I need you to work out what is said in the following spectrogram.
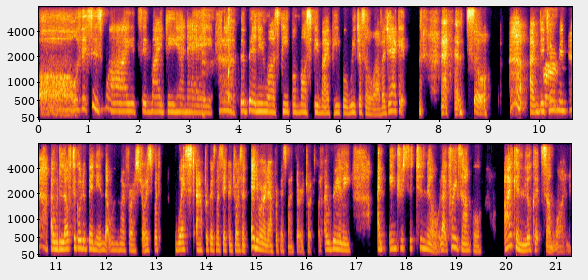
oh, this is why it's in my DNA. The Beninois people must be my people. We just love a jacket. and so I'm determined. I would love to go to Benin. That would be my first choice, but West Africa is my second choice, and anywhere in Africa is my third choice. But I really, I'm interested to know. Like, for example, I can look at someone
